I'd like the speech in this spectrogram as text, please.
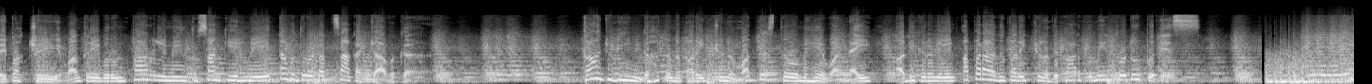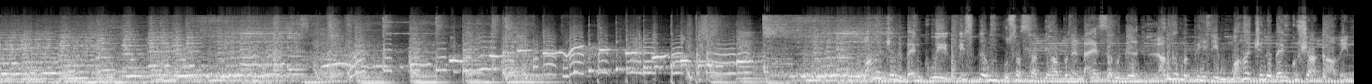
විපක්ෂයේ මන්ත්‍රීවරුන් පාර්ලිමේන්තු සංකීර්ණයේ තවදුරටත් සාකච්ඡාවක. තාජුඩීන් ඝාතන පරීක්ෂණ මධ්‍යස්ථව මෙහෙයවන්නයි අධිකරණයෙන් අපරාධ පරීක්ෂණ දෙපාර්තමේන්තුවට උපදෙස්. මහජන බැංකුවේ විස්දම් උසස් අධ්‍යාපන ණය සමග ළඟම පිහිටි මහජන බැංකු ශාඛාවෙන්.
